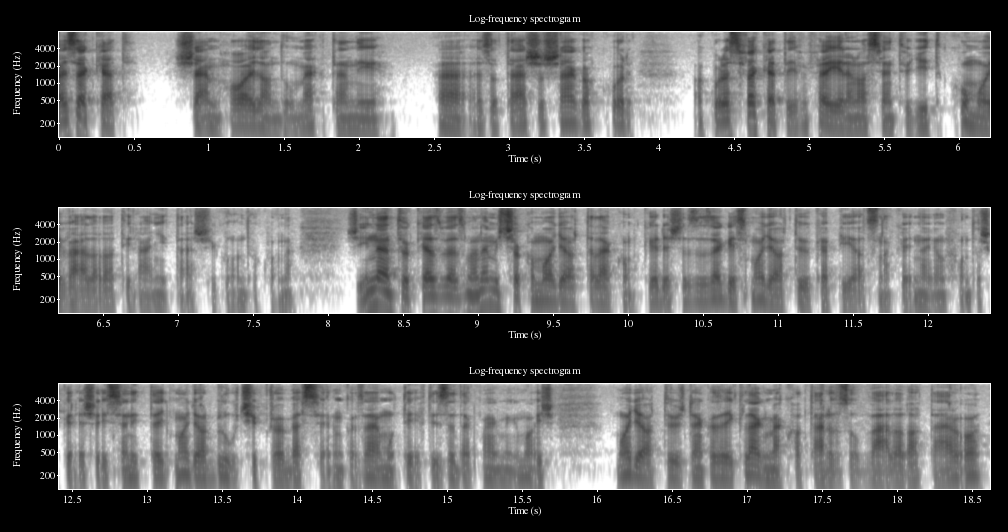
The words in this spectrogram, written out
ezeket sem hajlandó megtenni ez a társaság, akkor, akkor ez feketén-fehéren azt jelenti, hogy itt komoly vállalatirányítási gondok vannak. És innentől kezdve ez már nem is csak a Magyar Telekom kérdés, ez az egész magyar tőkepiacnak egy nagyon fontos kérdés, hiszen itt egy magyar blue chipről beszélünk az elmúlt évtizedek, meg még ma is magyar tőzsdének az egyik legmeghatározóbb vállalatáról,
